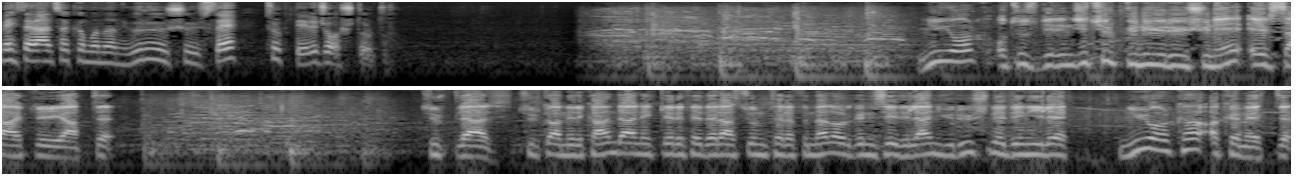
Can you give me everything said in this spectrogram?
Mehteren takımının yürüyüşü ise Türkleri coşturdu. New York 31. Türk Günü yürüyüşüne ev sahipliği yaptı. Türkler, Türk-Amerikan Dernekleri Federasyonu tarafından organize edilen yürüyüş nedeniyle New York'a akın etti.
